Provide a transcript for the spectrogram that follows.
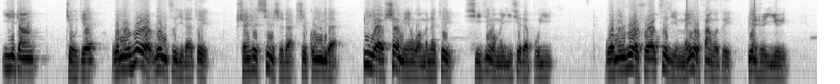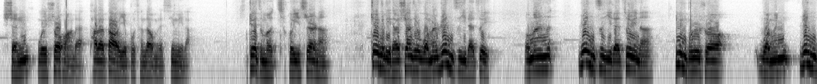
一章九节。我们若认自己的罪，神是信实的，是公义的，必要赦免我们的罪，洗净我们一切的不义。我们若说自己没有犯过罪，便是以神为说谎的，他的道也不存在我们的心里了。这怎么回事呢？这个里头实际上就是我们认自己的罪。我们认自己的罪呢，并不是说我们认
